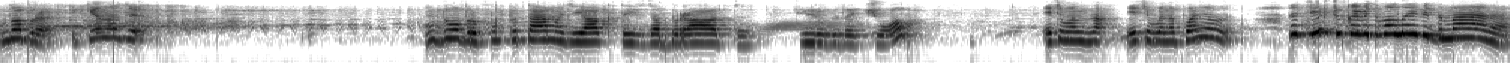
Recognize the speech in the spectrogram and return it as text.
Добре, яке нас. Ну, Добре, попитаємось, як ти забрати свій рюкзачок. Якщо ви. Якщо ви не поняли, та дівчинка відвали від мене.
